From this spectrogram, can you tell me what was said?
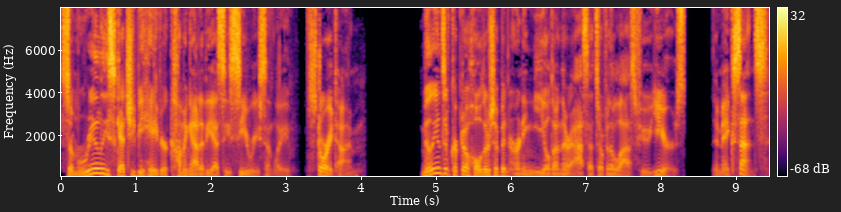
Some really sketchy behavior coming out of the SEC recently. Story time. Millions of crypto holders have been earning yield on their assets over the last few years. It makes sense.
